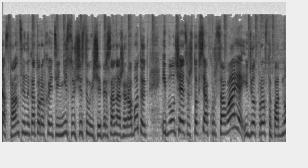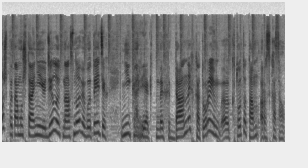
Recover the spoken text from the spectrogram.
радиостанции, на которых эти несуществующие персонажи работают. И получается, что вся курсовая идет просто под нож, потому что они ее делают на основе вот этих некорректных данных, которые им э, кто-то там рассказал.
